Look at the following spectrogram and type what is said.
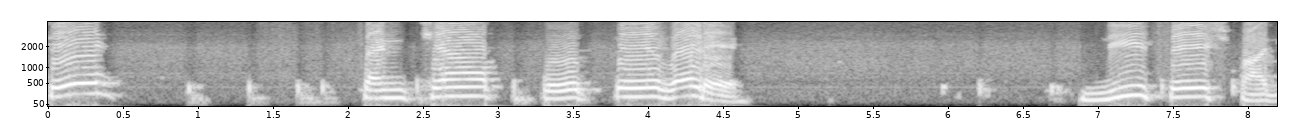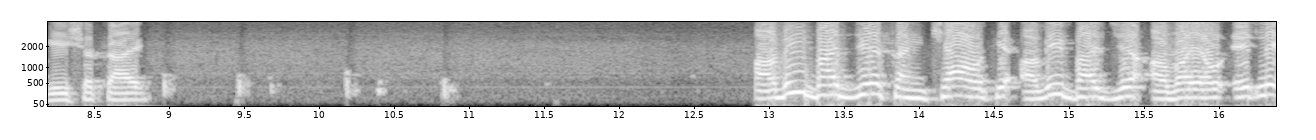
તે સંખ્યા પોતે વડે નિશેષ ભાગી શકાય. અવિભાજ્ય સંખ્યાઓ કે અવિભાજ્ય અવયવ એટલે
